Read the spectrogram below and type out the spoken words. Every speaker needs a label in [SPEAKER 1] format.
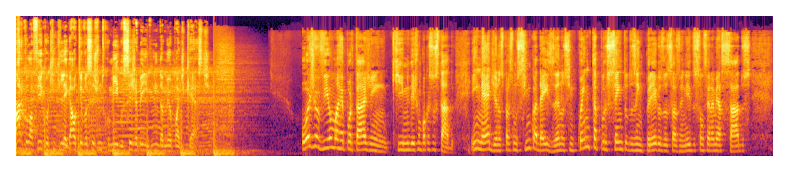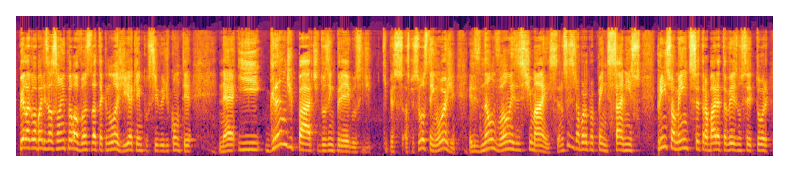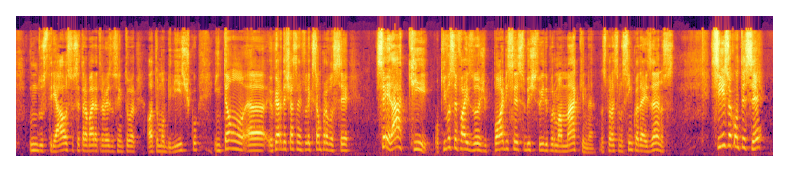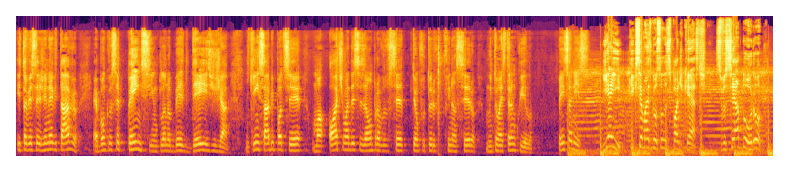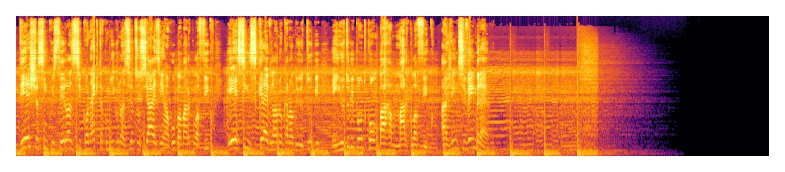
[SPEAKER 1] Marco Lafico aqui, que legal ter você junto comigo. Seja bem-vindo ao meu podcast. Hoje eu vi uma reportagem que me deixou um pouco assustado. Em média, nos próximos 5 a 10 anos, 50% dos empregos dos Estados Unidos estão sendo ameaçados pela globalização e pelo avanço da tecnologia, que é impossível de conter. Né? E grande parte dos empregos de que as pessoas têm hoje, eles não vão existir mais. Eu não sei se você já parou para pensar nisso. Principalmente se você trabalha talvez no setor industrial, se você trabalha através do setor automobilístico. Então, uh, eu quero deixar essa reflexão para você. Será que o que você faz hoje pode ser substituído por uma máquina nos próximos 5 a 10 anos? Se isso acontecer, e talvez seja inevitável, é bom que você pense em um plano B desde já. E quem sabe pode ser uma ótima decisão para você ter um futuro financeiro muito mais tranquilo. Pensa nisso.
[SPEAKER 2] E aí, o que, que, você mais gostou desse podcast? Se você adorou, deixa 5 estrelas e se conecta comigo nas redes sociais em arroba Marco Lafico e se inscreve lá no canal do YouTube em youtube.com barra Marco Lafico. A gente se vê em breve.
